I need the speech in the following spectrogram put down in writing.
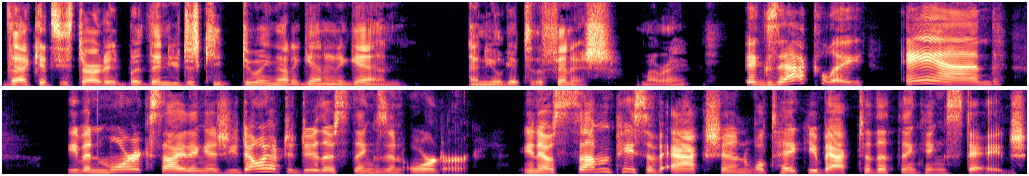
that gets you started. But then you just keep doing that again and again, and you'll get to the finish. Am I right? Exactly. And even more exciting is you don't have to do those things in order. You know, some piece of action will take you back to the thinking stage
